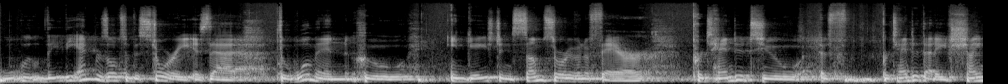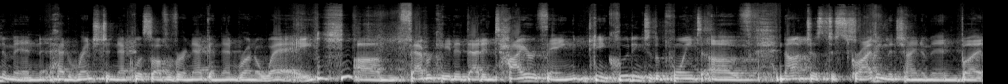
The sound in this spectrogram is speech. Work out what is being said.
the, the end result of the story is that the woman who engaged in some sort of an affair pretended to uh, pretended that a Chinaman had wrenched a necklace off of her neck and then run away. um, fabricated that entire thing, including to the point of not just describing the Chinaman, but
